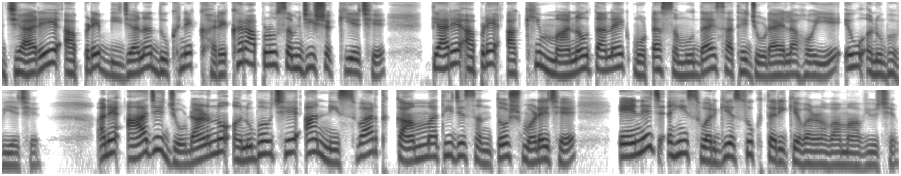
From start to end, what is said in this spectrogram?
જ્યારે આપણે બીજાના દુઃખને ખરેખર આપણું સમજી શકીએ છીએ ત્યારે આપણે આખી માનવતાના એક મોટા સમુદાય સાથે જોડાયેલા હોઈએ એવું અનુભવીએ છીએ. અને આ જે જોડાણનો અનુભવ છે આ નિસ્વાર્થ કામમાંથી જે સંતોષ મળે છે એને જ અહીં સ્વર્ગીય સુખ તરીકે વર્ણવવામાં આવ્યું છે.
